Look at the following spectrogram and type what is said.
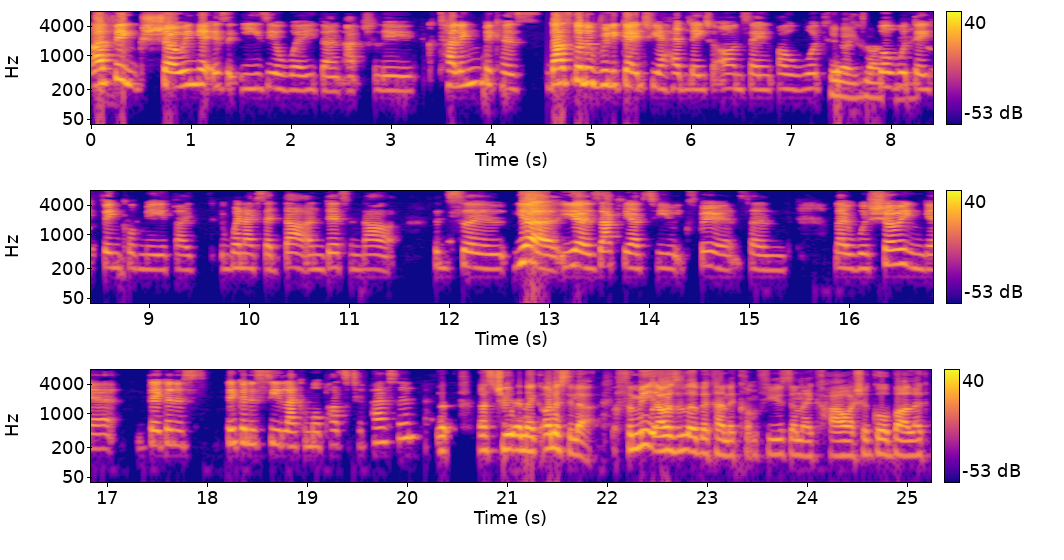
I think showing it is an easier way than actually telling because that's gonna really get into your head later on, saying, "Oh, what? Yeah, exactly. What would they think of me if I when I said that and this and that?" And so, yeah, yeah, exactly as you experience, and like we're showing it, they're gonna they're going to see like a more positive person. That's true. And like honestly, like for me, I was a little bit kind of confused on like how I should go about like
